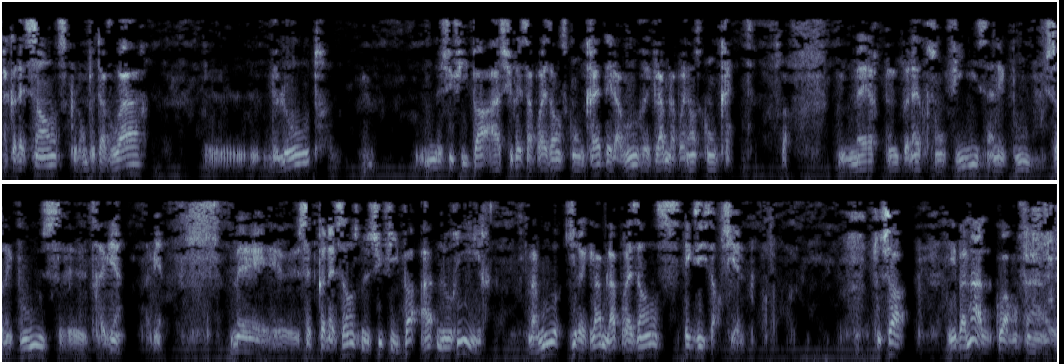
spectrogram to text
la connaissance que l'on peut avoir euh, de l'autre ne suffit pas à assurer sa présence concrète et l'amour réclame la présence concrète. Une mère peut connaître son fils, un époux son épouse, euh, très bien, très bien. Mais euh, cette connaissance ne suffit pas à nourrir l'amour qui réclame la présence existentielle. Tout ça est banal, quoi, enfin, euh,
